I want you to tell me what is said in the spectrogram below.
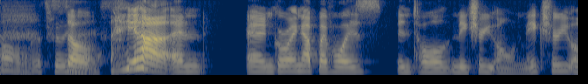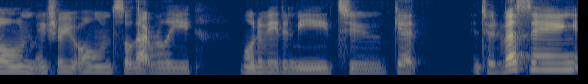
Oh, that's really so nice. yeah and and growing up i've always been told make sure you own make sure you own make sure you own so that really motivated me to get into investing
